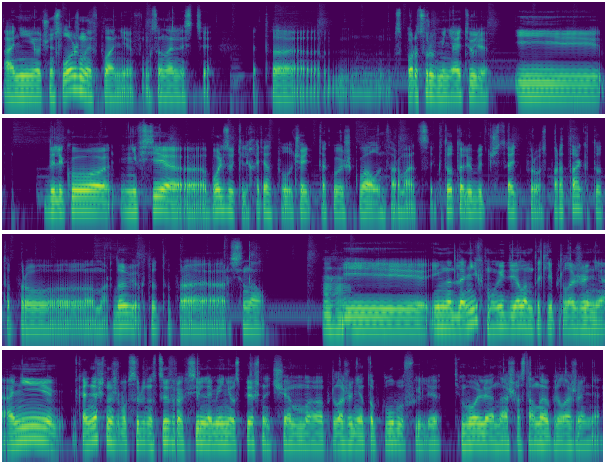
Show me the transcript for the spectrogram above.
они очень сложные в плане функциональности. Это Sports.ru в миниатюре. И далеко не все э, пользователи хотят получать такой шквал информации. Кто-то любит читать про Спартак, кто-то про Мордовию, кто-то про Арсенал. И именно для них мы делаем такие приложения. Они, конечно же, в абсолютных цифрах сильно менее успешны, чем э, приложения топ-клубов или тем более наше основное приложение.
